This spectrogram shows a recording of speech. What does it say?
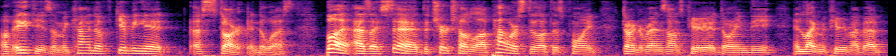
of atheism, and kind of giving it a start in the West. But as I said, the church held a lot of power still at this point during the Renaissance period, during the Enlightenment period, my bad.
